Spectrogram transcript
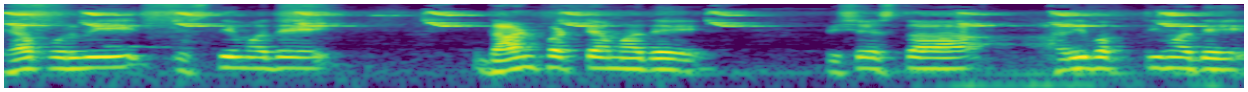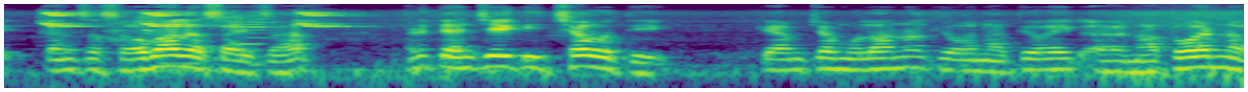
ह्यापूर्वी कुस्तीमध्ये दांडपट्ट्यामध्ये विशेषतः हरिभक्तीमध्ये त्यांचा सहभाग असायचा. आणि त्यांची एक इच्छा होती की आमच्या मुलानं किंवा नातेवाईक नातवांना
